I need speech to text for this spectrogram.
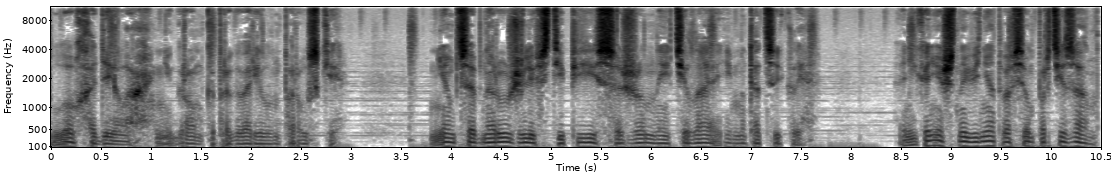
«Плохо дело», — негромко проговорил он по-русски. «Немцы обнаружили в степи сожженные тела и мотоциклы. Они, конечно, винят во всем партизан,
